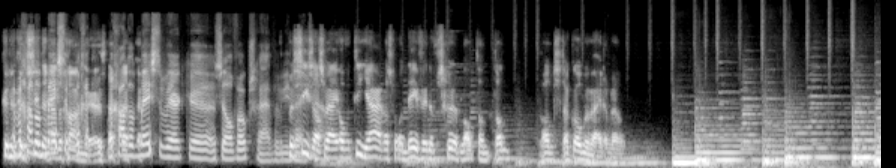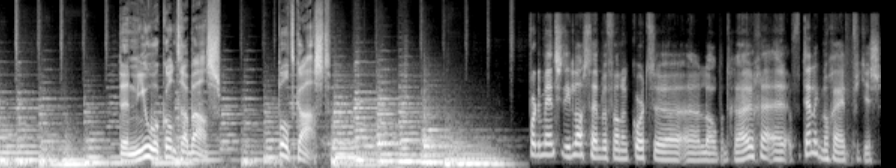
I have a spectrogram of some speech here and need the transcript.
kunnen we, gaan meeste, we, gaan, we gaan dat meeste werk uh, zelf ook schrijven. Wie Precies, weet, als ja. wij over tien jaar, als we leven in een verscheurd land, dan, dan, dan, dan komen wij er wel. De nieuwe Contrabas. Podcast. Voor de mensen die last hebben van een kort uh, uh, lopend geheugen, uh, vertel ik nog eventjes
